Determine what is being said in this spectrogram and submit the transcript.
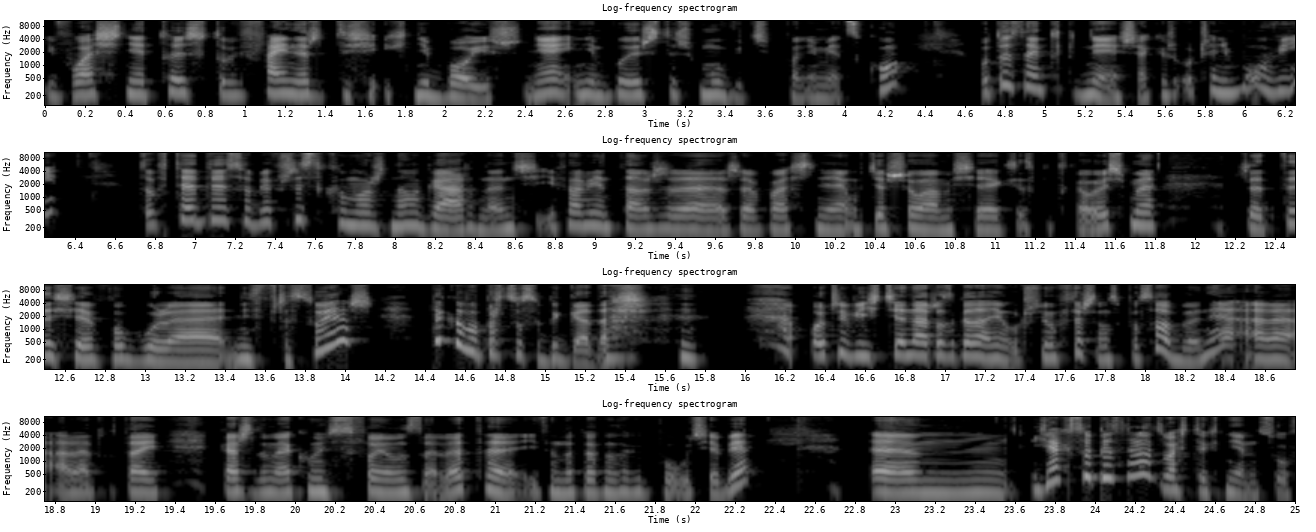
i właśnie to jest w tobie fajne, że ty się ich nie boisz, nie? I nie boisz też mówić po niemiecku, bo to jest najtrudniejsze. Jak już uczeń mówi, to wtedy sobie wszystko można ogarnąć. I pamiętam, że, że właśnie ucieszyłam się, jak się spotkałyśmy, że ty się w ogóle nie stresujesz, tylko po prostu sobie gadasz. Oczywiście na rozgadanie uczniów też są sposoby, nie? Ale, ale tutaj każdy ma jakąś swoją zaletę i to na pewno tak było u ciebie. Um, jak sobie znalazłaś tych Niemców?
